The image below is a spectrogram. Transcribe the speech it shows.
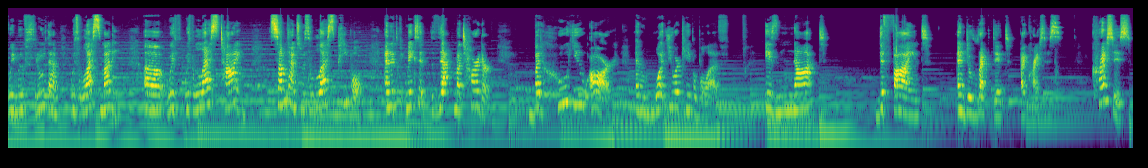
we move through them with less money, uh, with, with less time, sometimes with less people, and it makes it that much harder. But who you are and what you are capable of is not defined and directed by crisis. Crisis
